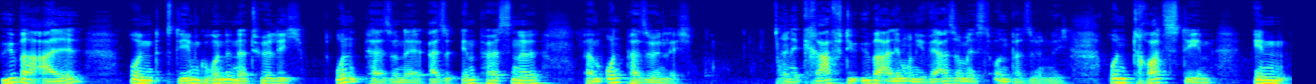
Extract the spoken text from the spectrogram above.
überall und aus dem Grunde natürlich unpersonell, also impersonal, ähm, unpersönlich. Eine Kraft, die überall im Universum ist, unpersönlich. Und trotzdem in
